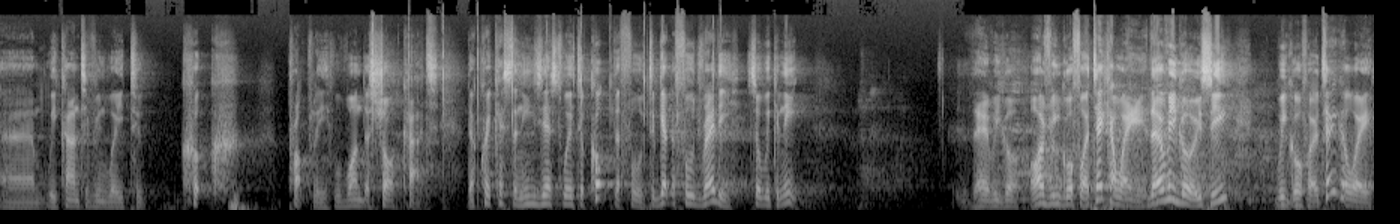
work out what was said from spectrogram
Um, we can't even wait to cook properly. We want the shortcut, the quickest and easiest way to cook the food, to get the food ready so we can eat. There we go. Or even go for a takeaway. There we go, you see? We go for a takeaway.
